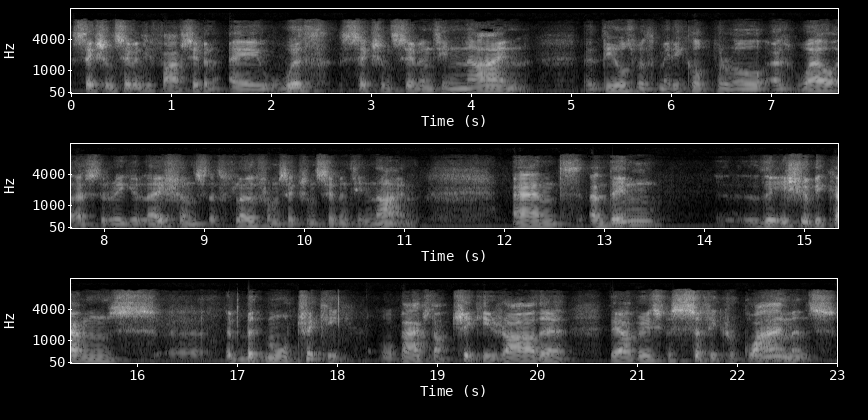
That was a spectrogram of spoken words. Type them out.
Section 75.7a with Section 79 that deals with medical parole as well as the regulations that flow from Section 79. And, and then the issue becomes uh, a bit more tricky, or perhaps not tricky, rather, there are very specific requirements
